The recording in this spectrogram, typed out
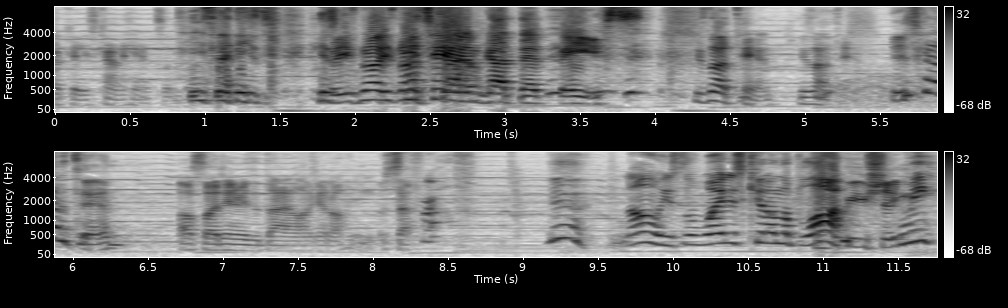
okay, he's kind of handsome. He's he's he's, But he's not- he's not kind tan. of got that face. He's not tan. He's not tan. He's kind of tan. Also, I didn't read the dialogue at all. Sephiroth? Yeah. No, he's the whitest kid on the block. Are you shitting me?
